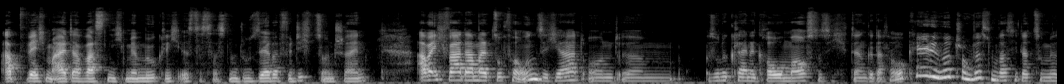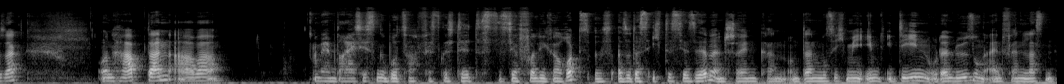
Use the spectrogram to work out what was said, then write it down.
ab welchem Alter was nicht mehr möglich ist. Das hast nur du selber für dich zu entscheiden. Aber ich war damals so verunsichert und ähm, so eine kleine graue Maus, dass ich dann gedacht habe, okay, die wird schon wissen, was sie dazu mir sagt. Und habe dann aber meinem 30. Geburtstag festgestellt, dass das ja völliger Rotz ist. Also, dass ich das ja selber entscheiden kann. Und dann muss ich mir eben Ideen oder Lösungen einfallen lassen,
